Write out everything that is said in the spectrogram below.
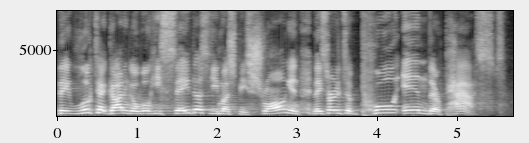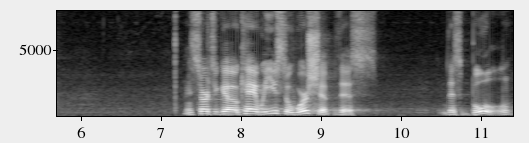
they looked at God and go, Well, He saved us. He must be strong. And, and they started to pull in their past. And start to go, okay, we used to worship this, this bull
